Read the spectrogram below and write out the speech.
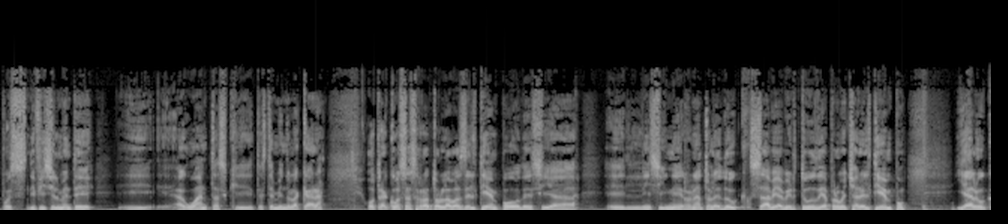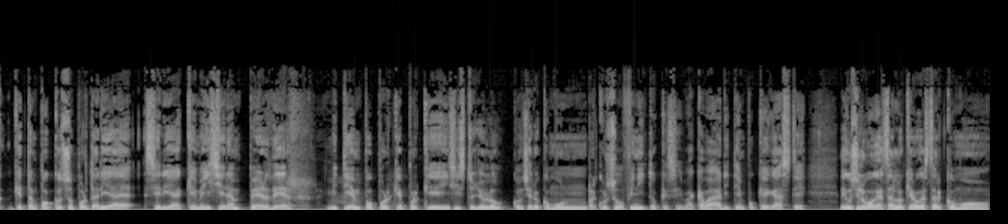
pues difícilmente y aguantas que te estén viendo la cara. Otra cosa, hace rato hablabas del tiempo, decía el insigne Renato Leduc, sabia virtud de aprovechar el tiempo. Y algo que tampoco soportaría sería que me hicieran perder mi tiempo. ¿Por qué? Porque, insisto, yo lo considero como un recurso finito que se va a acabar y tiempo que gaste. Digo, si lo voy a gastar, lo quiero gastar como,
